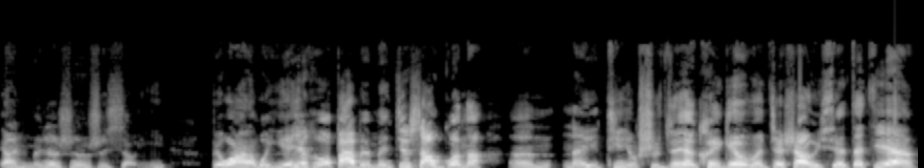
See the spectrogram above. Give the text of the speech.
让你们认识认识小姨。别忘了，我爷爷和我爸爸没介绍过呢。嗯，哪一天有时间也可以给我们介绍一下。再见。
